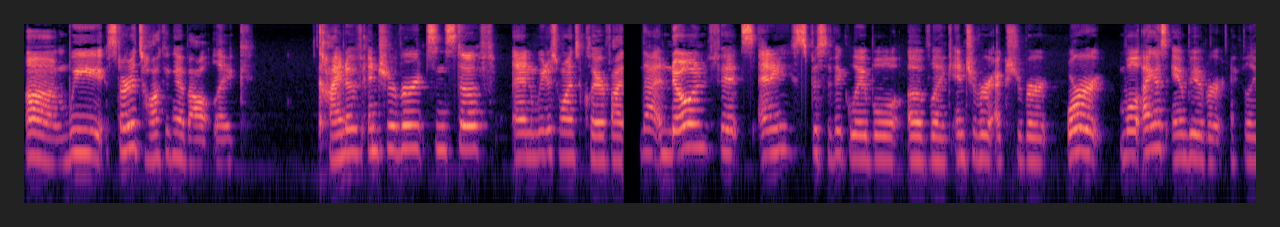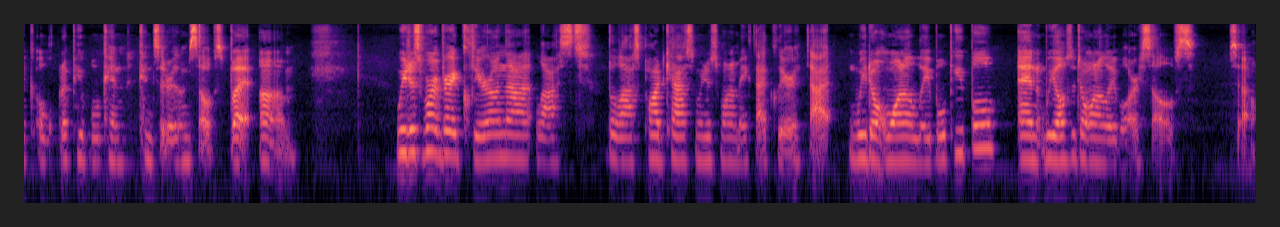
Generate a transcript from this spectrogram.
um, we started talking about like kind of introverts and stuff, and we just wanted to clarify that no one fits any specific label of like introvert, extrovert, or well, I guess ambivert. I feel like a lot of people can consider themselves, but um, we just weren't very clear on that last the last podcast and we just want to make that clear that we don't want to label people and we also don't want to label ourselves so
